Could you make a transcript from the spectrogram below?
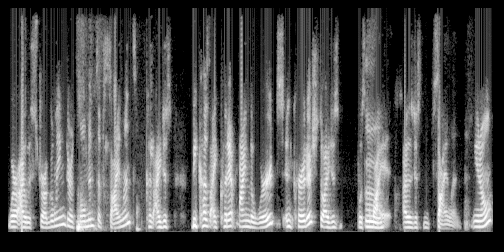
where I was struggling. There's moments of silence because I just because I couldn't find the words in Kurdish, so I just was Mm. quiet. I was just silent, you know,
